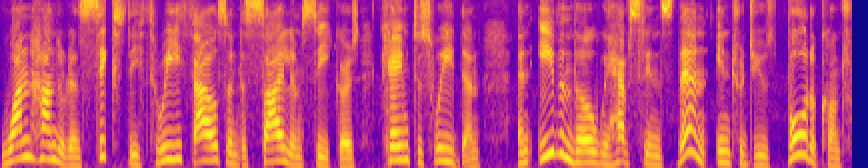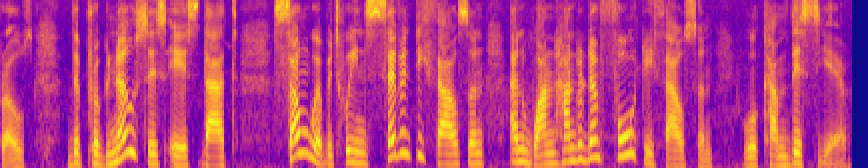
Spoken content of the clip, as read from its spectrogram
163,000 asylum seekers came to Sweden, and even though we have since then introduced border controls, the prognosis is that somewhere between 70,000 and 140,000 will come this year.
